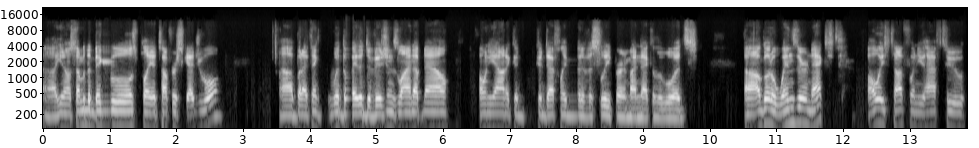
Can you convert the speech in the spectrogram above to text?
Uh, you know, some of the big schools play a tougher schedule, uh, but I think with the way the divisions line up now, Oneonta could could definitely be a bit of a sleeper in my neck of the woods. Uh, I'll go to Windsor next. Always tough when you have to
